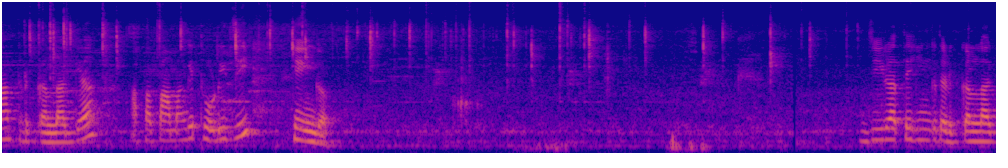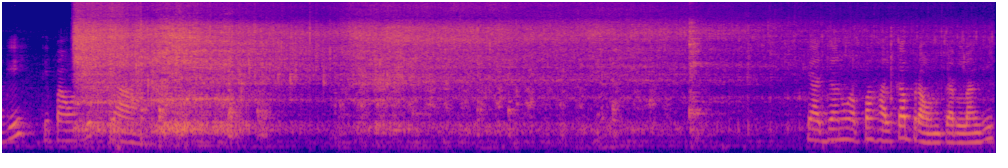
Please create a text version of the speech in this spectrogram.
ਤੜਕਣ ਲੱਗ ਗਿਆ ਆਪਾਂ ਪਾਵਾਂਗੇ ਥੋੜੀ ਜੀ ਹਿੰਗ ਜੀਰਾ ਤੇ ਹਿੰਗ ਤੜਕਣ ਲੱਗ ਗਏ ਤੇ ਪਾਵਾਂਗੇ ਪਿਆਜ਼ ਪਿਆਜ਼ਾਂ ਨੂੰ ਆਪਾਂ ਹਲਕਾ ਬਰਾਊਨ ਕਰ ਲਾਂਗੇ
